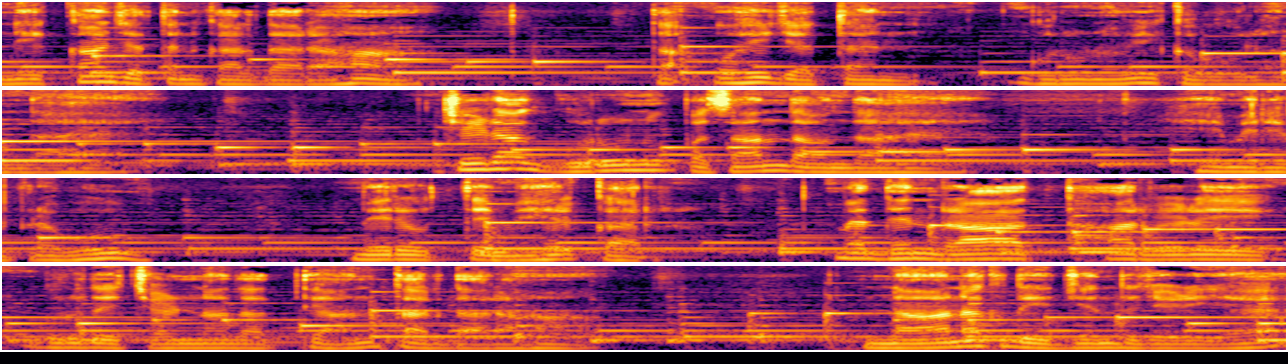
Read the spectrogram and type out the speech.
ਅਨੇਕਾਂ ਯਤਨ ਕਰਦਾ ਰਹਾ, ਤਾਂ ਉਹੀ ਯਤਨ ਗੁਰੂ ਨੂੰ ਵੀ ਕਬੂਲ ਹੁੰਦਾ ਹੈ। ਜਿਹੜਾ ਗੁਰੂ ਨੂੰ ਪਸੰਦ ਆਉਂਦਾ ਹੈ हे ਮੇਰੇ ਪ੍ਰਭੂ, ਮੇਰੇ ਉੱਤੇ ਮਿਹਰ ਕਰ। ਮੈਂ ਦਿਨ ਰਾਤ ਹਰ ਵੇਲੇ ਗੁਰੂ ਦੇ ਚਰਨਾਂ ਦਾ ਧਿਆਨ ਧਰਦਾ ਰਹਾ। ਨਾਨਕ ਦੀ ਜਿੰਦ ਜਿਹੜੀ ਹੈ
